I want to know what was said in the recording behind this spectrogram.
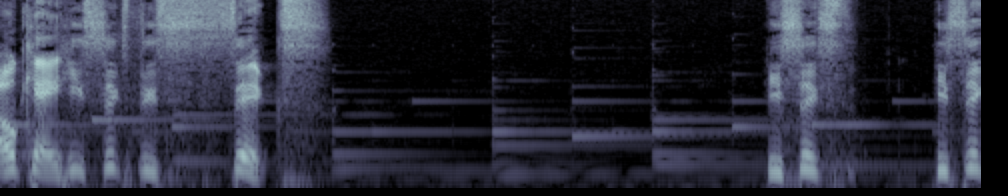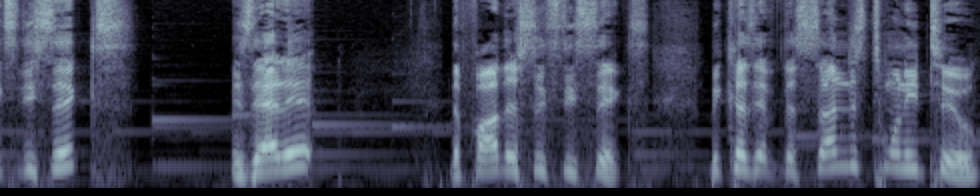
Okay, he's 66. He's six he's 66? Is that it? The father's 66. Because if the son is 22,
